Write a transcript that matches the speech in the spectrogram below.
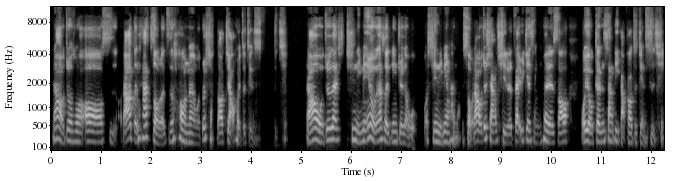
然后我就说哦是，然后等他走了之后呢，我就想到教会这件事情，然后我就在心里面，因为我那时候已经觉得我我心里面很难受，然后我就想起了在遇见神会的时候，我有跟上帝祷告这件事情。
